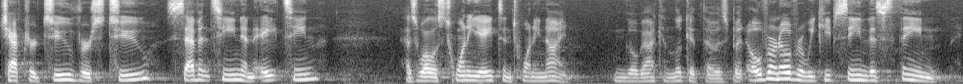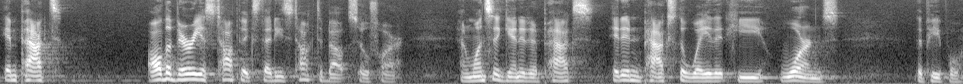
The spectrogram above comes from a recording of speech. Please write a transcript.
chapter 2, verse 2, 17, and 18 as well as 28 and 29. You can go back and look at those. But over and over, we keep seeing this theme impact all the various topics that he's talked about so far. And once again, it impacts, it impacts the way that he warns the people.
